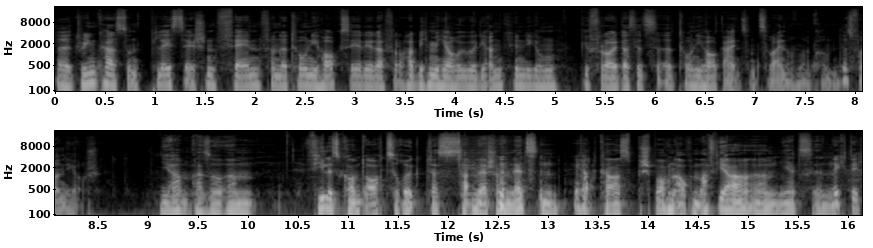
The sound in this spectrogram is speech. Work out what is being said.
äh, Dreamcast und PlayStation-Fan von der Tony Hawk-Serie. Da habe ich mich auch über die Ankündigung gefreut, dass jetzt äh, Tony Hawk 1 und 2 nochmal kommen. Das fand ich auch schön. Ja, also ähm, vieles kommt auch zurück. Das hatten wir ja schon im letzten ja. Podcast besprochen. Auch Mafia ähm, jetzt in Richtig.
